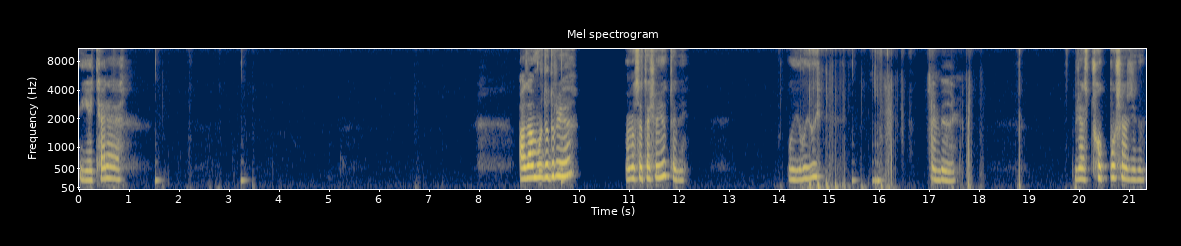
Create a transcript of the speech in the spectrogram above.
Yeter Adam burada duruyor. Ona sataşan yok tabi. Uy uy uy. Sen bir öl. Biraz çok boş harcadım.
